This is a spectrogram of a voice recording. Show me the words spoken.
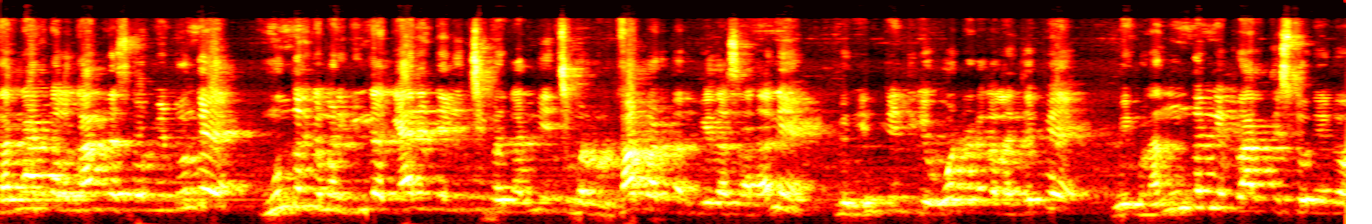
కర్ణాటకలో కాంగ్రెస్ గవర్నమెంట్ ఉంటే ముందరికి మనకి ఇంకా గ్యారెంటీలు ఇచ్చి మనకి అన్ని ఇచ్చి మనల్ని కాపాడుతారు బీదా సార్ అని మీరు ఇంటింటికి ఓటు అడగాలని చెప్పి మీకు అందరినీ ప్రార్థిస్తూ నేను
